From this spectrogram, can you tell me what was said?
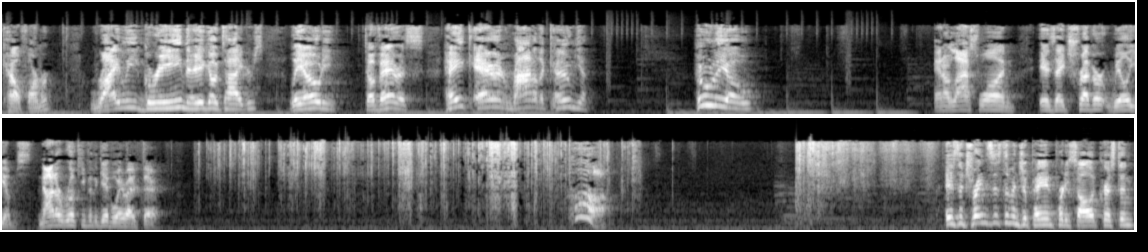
Kyle Farmer, Riley Green, there you go, Tigers, Leody, Taveras, Hank Aaron, Ronald Acuna, Julio, and our last one is a Trevor Williams. Not a rookie for the giveaway right there. Huh. Is the train system in Japan pretty solid, Kristen?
